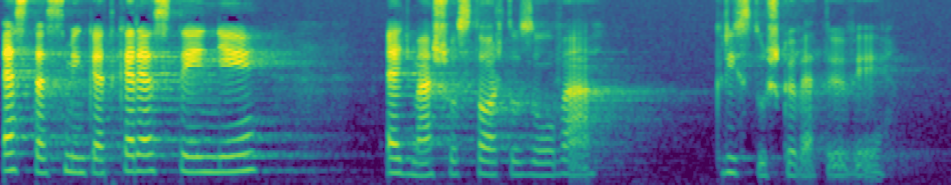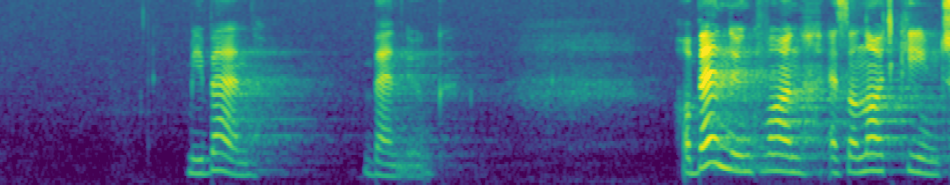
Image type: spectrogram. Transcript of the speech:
Ez tesz minket keresztényé, egymáshoz tartozóvá, Krisztus követővé. Miben? Bennünk. Ha bennünk van ez a nagy kincs,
